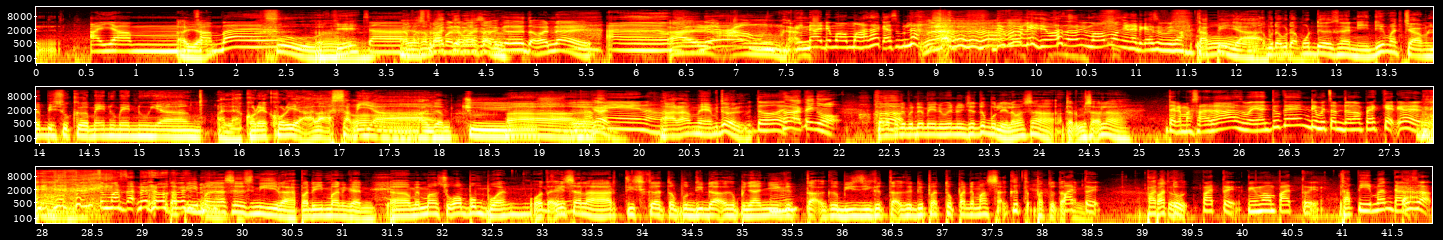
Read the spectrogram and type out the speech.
ayam, Ayam. sambal. Fuh, okey. Macam Ayam sambal pandai masak nak ke tak pandai? Um, Al- dia, ang- Kena ada mama lah kat sebelah Dia boleh je masak Tapi mama kena ada kat sebelah Tapi Oh. ya budak-budak muda sekarang ni dia macam lebih suka menu-menu yang ala Korea-Korea lah Samia. Ah, Ayam cuy Ah, kan? Ramen. Ha, ramen betul. Betul. Ha tengok. Kalau Ha. benda-benda menu-menu macam tu Boleh lah masak Tak ada masalah Tak ada masalah Sebab yang tu kan Dia macam dalam paket kan. Tu masak terus. Tapi Iman rasa sendirilah Pada Iman kan. Uh, Memang seorang perempuan Orang tak kisahlah Artis ke ataupun tidak ke Penyanyi ke tak ke Busy ke tak ke Dia patut pandai masak ke Patut tak Patut. pandai? Patut. Patut Memang patut Tapi Iman Tapi tak. sebab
